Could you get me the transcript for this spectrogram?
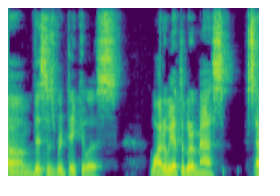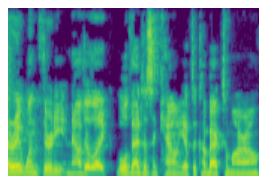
um, this is ridiculous. Why do we have to go to mass Saturday at 1.30? And now they're like, well, that doesn't count. You have to come back tomorrow.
